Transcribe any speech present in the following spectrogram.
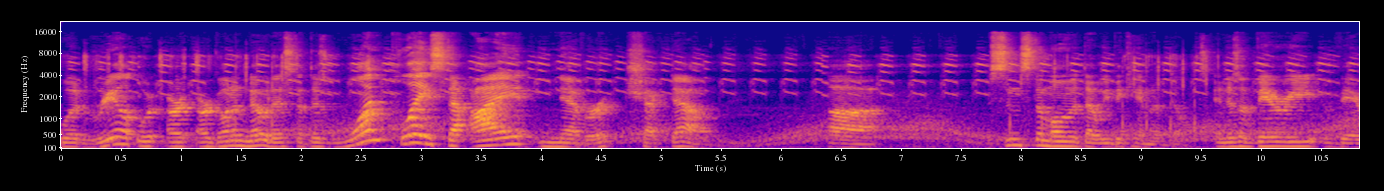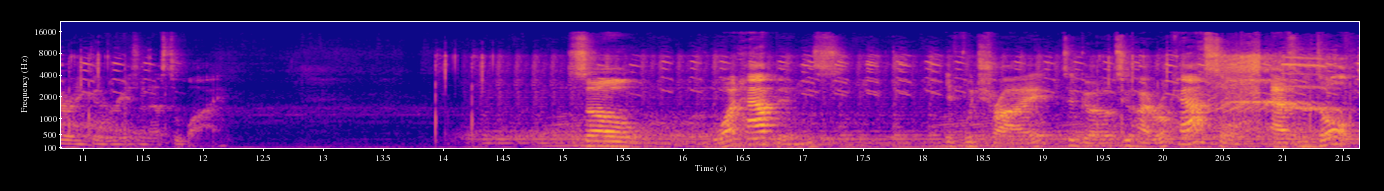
would real are, are going to notice that there's one place that I never checked out. Uh, since the moment that we became adults. And there's a very, very good reason as to why. So, what happens if we try to go to Hyrule Castle as an adult?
